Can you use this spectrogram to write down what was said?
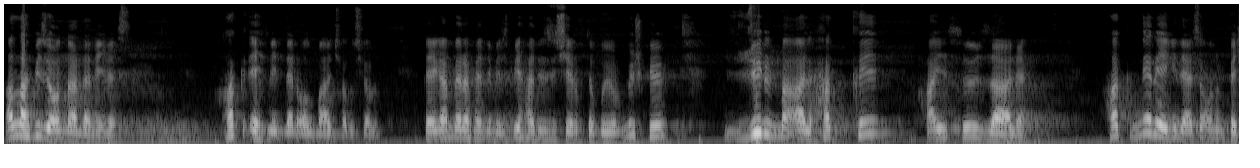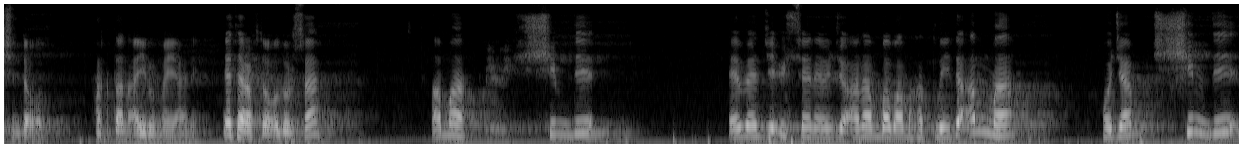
Allah bizi onlardan eylesin. Hak ehlinden olmaya çalışalım. Peygamber Efendimiz bir hadis-i şerifte buyurmuş ki, Zülme al hakkı haysu zale. Hak nereye giderse onun peşinde ol. Haktan ayrılma yani. Ne tarafta olursa ama şimdi evvelce üç sene önce anam babam haklıydı ama hocam şimdi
